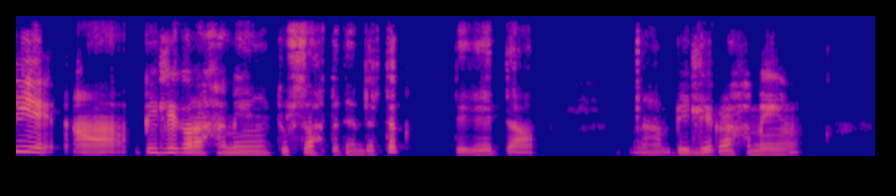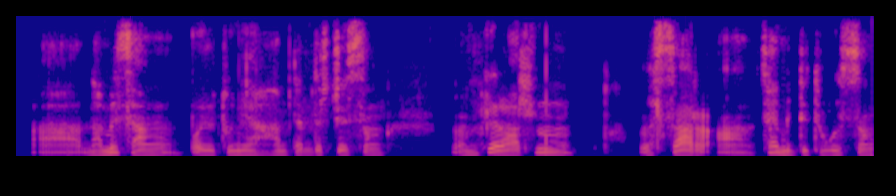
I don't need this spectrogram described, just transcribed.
Би Билли Грахамын төрсөн хотод амьдардаг. Тэгээд Билли Грахамын номын сан буюу түүний хамт амьдарч байсан үнэхээр олон улсаар сайн мэдээ түгээсэн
